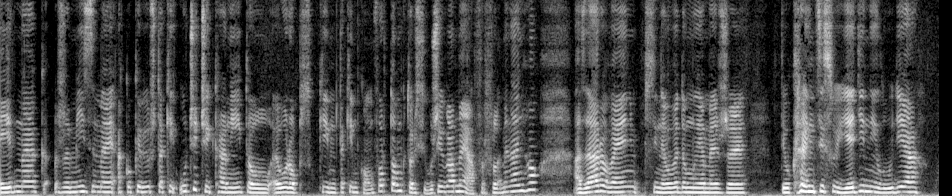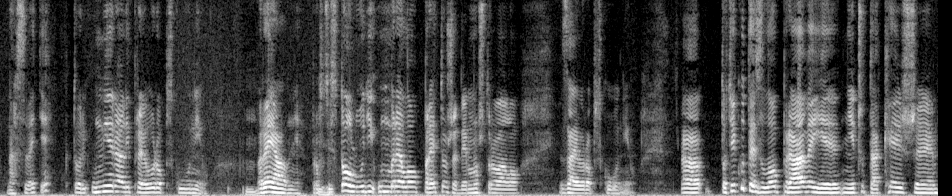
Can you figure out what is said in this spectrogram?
jednak, že my sme ako keby už takí učičikaní tou európskym takým komfortom, ktorý si užívame a frfleme na ňo a zároveň si neuvedomujeme, že tí Ukrajinci sú jediní ľudia na svete, ktorí umierali pre Európsku úniu. Mm. Reálne. Proste mm 100 ľudí umrelo, pretože demonstrovalo za Európsku úniu. To tekuté zlo práve je niečo také, že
